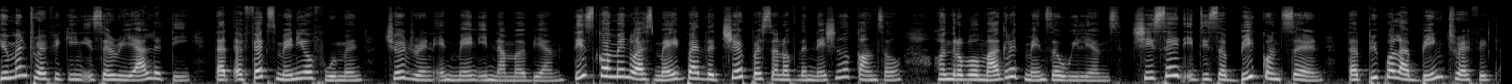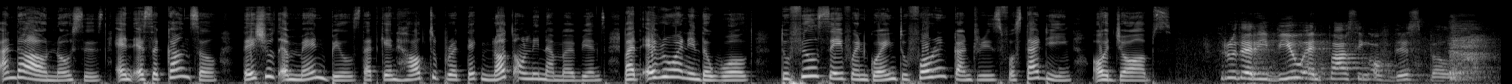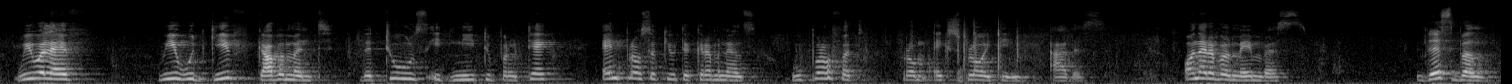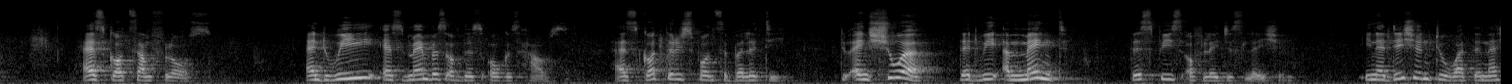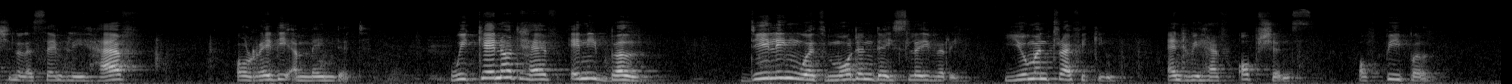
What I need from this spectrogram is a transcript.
Human trafficking is a reality that affects many of women, children, and men in Namibia. This comment was made by the chairperson of the National Council, Honorable Margaret Mensah Williams. She said it is a big concern that people are being trafficked under our noses, and as a council, they should amend bills that can help to protect not only Namibians but everyone in the world to feel safe when going to foreign countries for studying or jobs. Through the review and passing of this bill, we will have, we would give government the tools it needs to protect and prosecute the criminals who profit from exploiting others. Honorable members, this bill has got some flaws. And we, as members of this August House, has got the responsibility to ensure that we amend this piece of legislation, in addition to what the National Assembly have already amended, we cannot have any bill dealing with modern day slavery, human trafficking, and we have options of people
